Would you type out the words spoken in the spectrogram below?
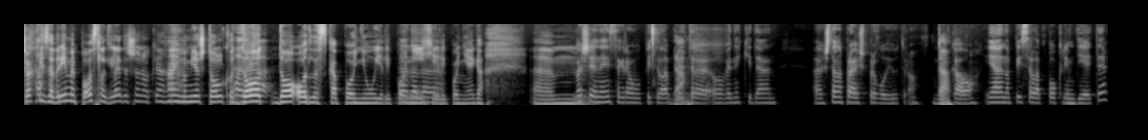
čak i za vrijeme posla gledaš ono, aha, imam još toliko Da, do, da, da. do odlaska po nju ili po Da, da, njih da. ili po njega. Um, Baš je na Instagramu pitala Da. Petra ovaj neki dan a, šta napraviš prvo jutro. Da. Kao, ja napisala pokrim dijete,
